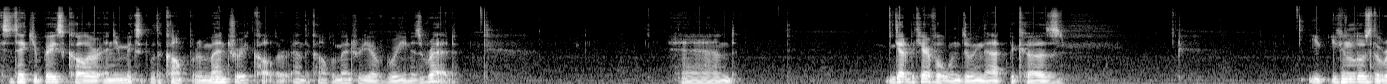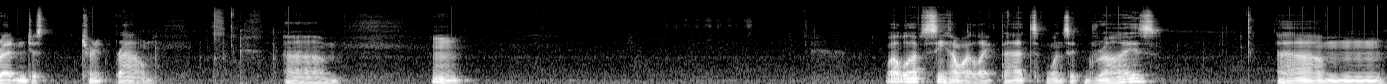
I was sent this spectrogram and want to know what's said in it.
is to take your base color and you mix it with a complementary color and the complementary of green is red. And you got to be careful when doing that because you, you can lose the red and just turn it brown. Um, hmm. Well, we'll have to see how I like that once it dries. Um,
